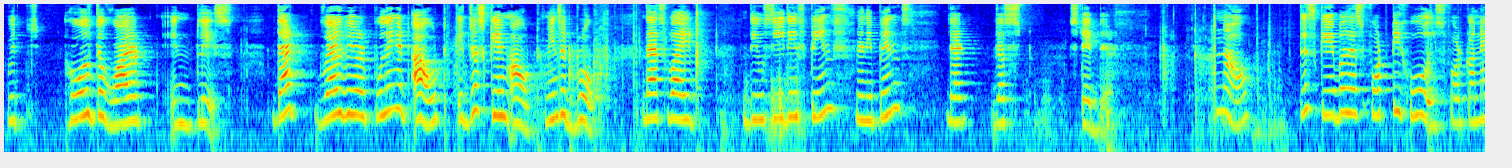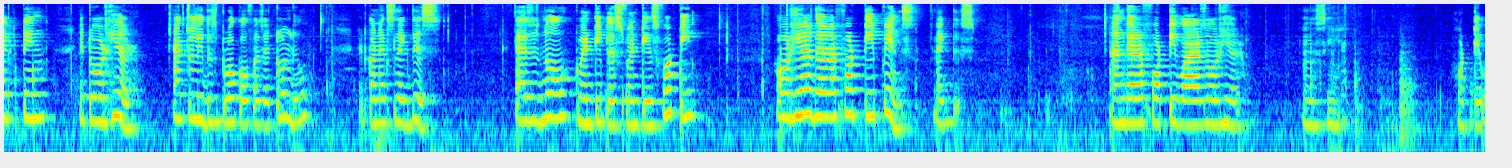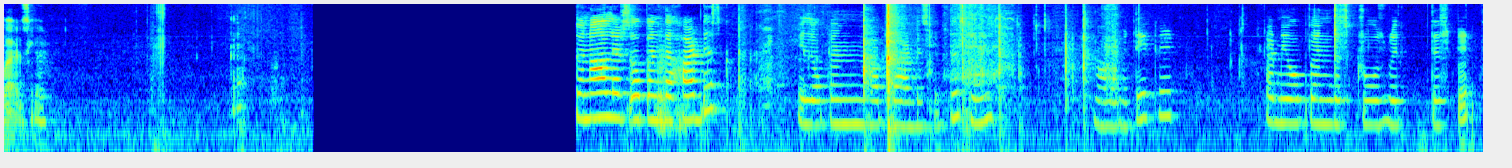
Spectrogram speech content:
which holds the wire in place that while we were pulling it out it just came out. Means it broke. That's why do you see these pins many pins that just stayed there. Now this cable has 40 holes for connecting it over here. Actually this broke off as I told you. It connects like this. As you know 20 plus 20 is 40 over here there are 40 pins like this and there are 40 wires over here. You see. 40 wires here. Okay. So now let's open the hard disk. We'll open up the hard disk with this one. Now let me take it. Let me open the screws with this bit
